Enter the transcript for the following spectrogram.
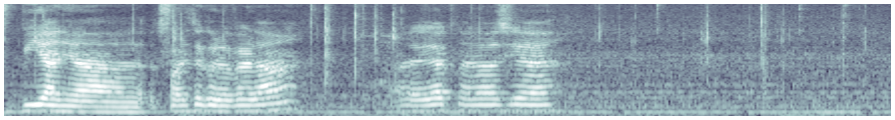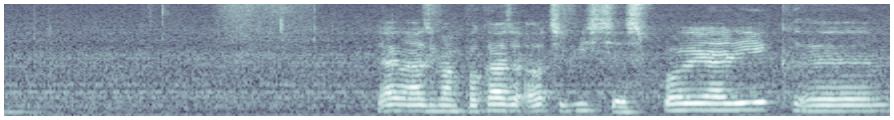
Wbijania czwartego levela. Ale jak na razie... Jak na razie wam pokażę oczywiście spoilerik. ym.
